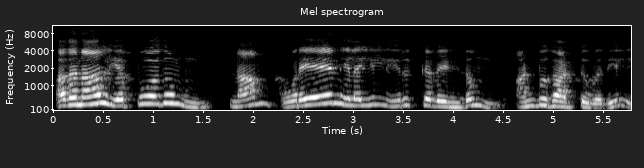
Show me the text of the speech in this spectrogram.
அதனால் எப்போதும் நாம் ஒரே நிலையில் இருக்க வேண்டும் அன்பு காட்டுவதில்.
